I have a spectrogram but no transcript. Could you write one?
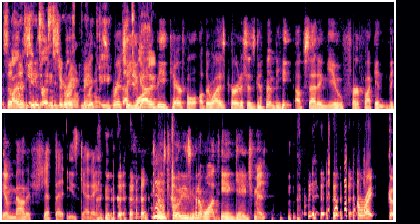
haven't. So I haven't this seen one- He's interesting Instagram person, famous. Richie. Richie, That's you why. gotta be careful. Otherwise, Curtis is gonna be upsetting you for fucking the amount of shit that he's getting. Because Cody's gonna want the engagement. All right, C-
